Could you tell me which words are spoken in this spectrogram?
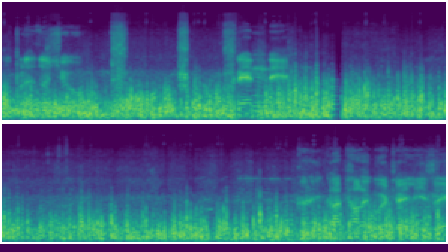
આપણે જોશું ટ્રેનને ઘણી કાંઠાળે ગોઠવેલી છે.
